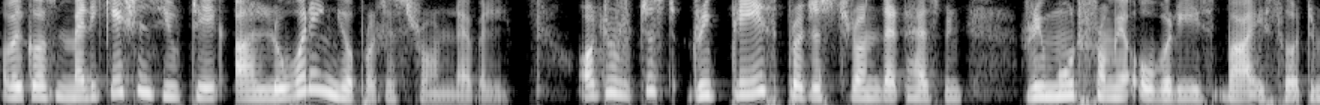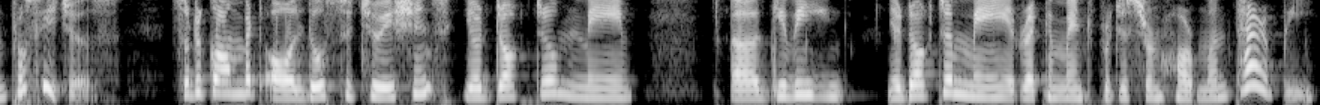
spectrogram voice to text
or because medications you take are lowering your progesterone level, or to just replace progesterone that has been removed from your ovaries by certain procedures. So, to combat all those situations, your doctor may uh, giving your doctor may recommend progesterone hormone therapy.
